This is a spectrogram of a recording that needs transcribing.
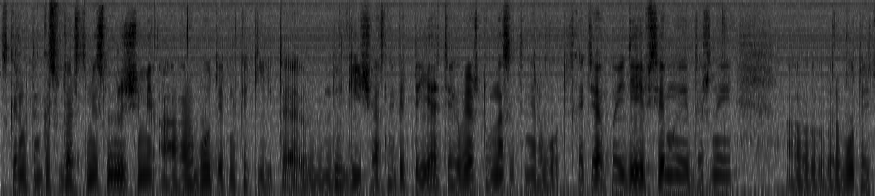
скажем так, государственными служащими, а работают на какие-то другие частные предприятия, говорят, что у нас это не работает. Хотя, по идее, все мы должны работать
